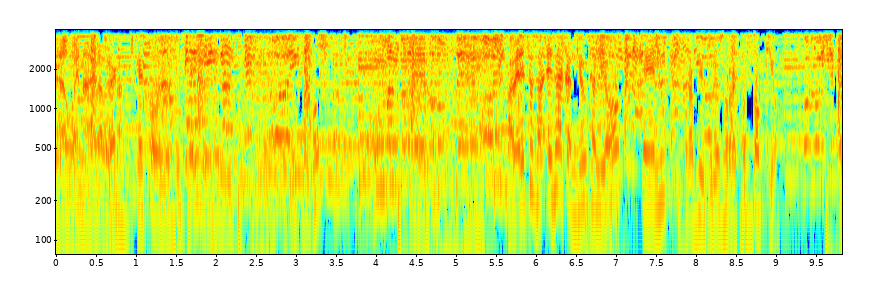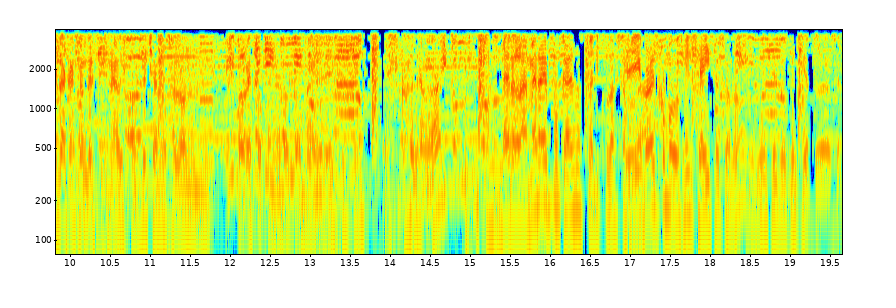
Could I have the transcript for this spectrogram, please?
Era buena, era buena. ¿Qué es como el 2006, 2005? Un bandolero donde voy A ver, esa, esa canción salió en Rápido y Furioso Reto Tokio. Es la canción del final cuando se echan un jalón Toreto con el otro Mayday. ¿Cómo se? Con mera- la mera época de esas películas. Sí, pero es como 2006 eso, ¿no? 2006, 2007 debe ser.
